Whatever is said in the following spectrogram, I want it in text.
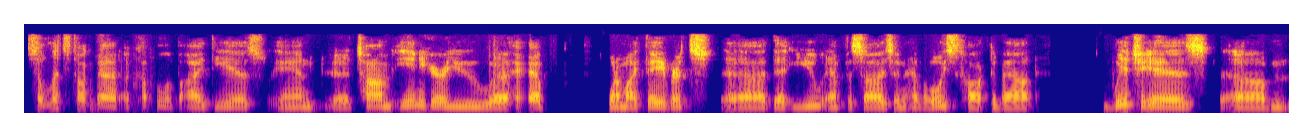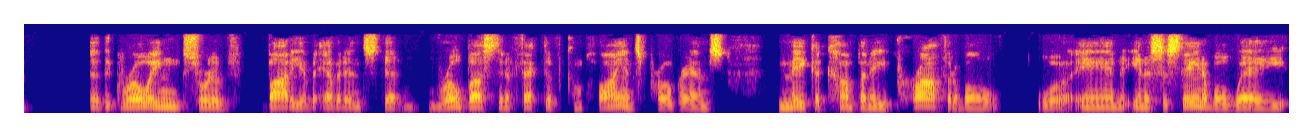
so let's talk about a couple of ideas. And uh, Tom, in here you uh, have one of my favorites uh, that you emphasize and have always talked about, which is um, uh, the growing sort of body of evidence that robust and effective compliance programs make a company profitable and in a sustainable way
